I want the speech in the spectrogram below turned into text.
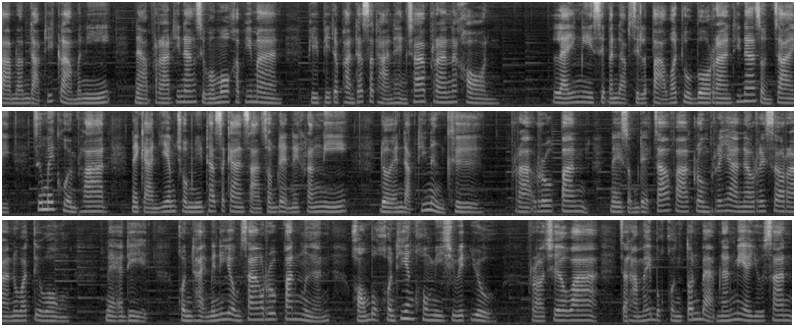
ตามลำดับที่กล่าวมานี้ณพระที่นั่งสิวโมคพิมาน พิพิธภัณฑสถานแห่งชาติพระนคร และยังมี 10 อันดับศิลปะวัตถุโบราณที่น่าสนใจ ซึ่งไม่ควรพลาดในการเยี่ยมชมนิทรรศการสารสมเด็จในครั้งนี้ โดยอันดับที่ 1 คือ พระรูปปั้น ในสมเด็จเจ้าฟ้ากรมพระยานริศรานุวัติวงศ์ในอดีต คนไทยไม่นิยมสร้างรูปปั้นเหมือน ของบุคคลที่ยังคงมีชีวิตอยู่ เพราะเชื่อว่าจะทำให้บุคคลต้นแบบนั้นมีอายุสั้น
